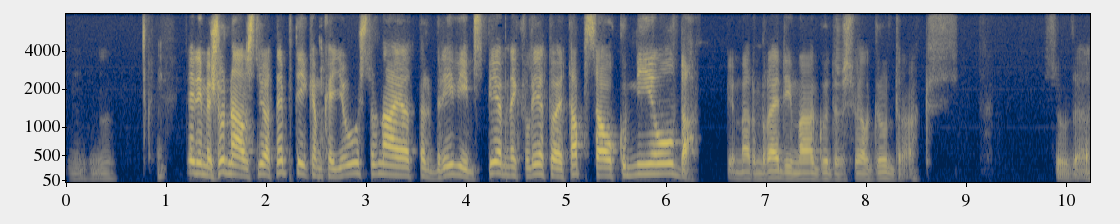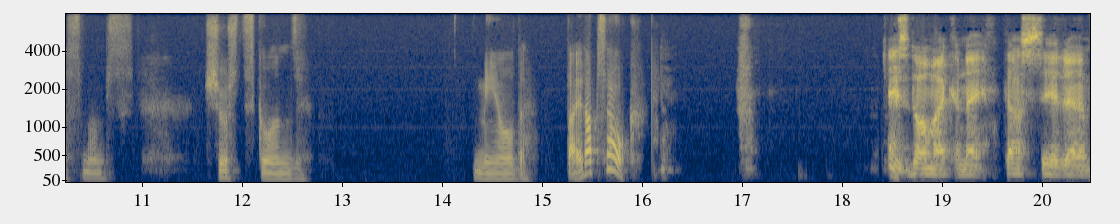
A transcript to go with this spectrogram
Mm -hmm. Cienījamie žurnālisti, ļoti nepatīkami, ka jūs runājot par brīvības pieminiektu, lietojat apsauku milda. Piemēram, raidījumā gudrs vēl gudrāks. Sūdzās mums Šustas kundze. Milda. Tā ir apsauka. Es domāju, ka nē. Tas ir. eh,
